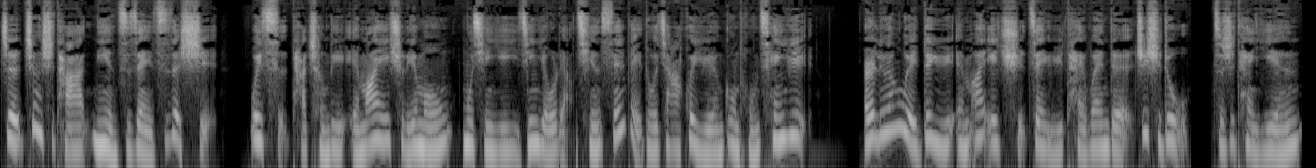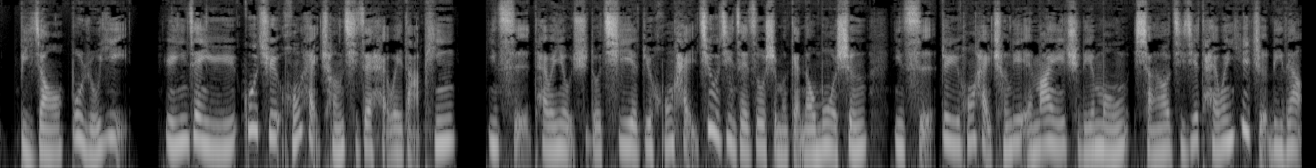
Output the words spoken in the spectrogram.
这正是他念兹在兹的事。为此，他成立 MIH 联盟，目前也已经有两千三百多家会员共同参与。而刘扬伟对于 MIH 在于台湾的支持度，则是坦言比较不如意。原因在于过去红海长期在海外打拼，因此台湾有许多企业对红海究竟在做什么感到陌生。因此，对于红海成立 MIH 联盟，想要集结台湾业者力量，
